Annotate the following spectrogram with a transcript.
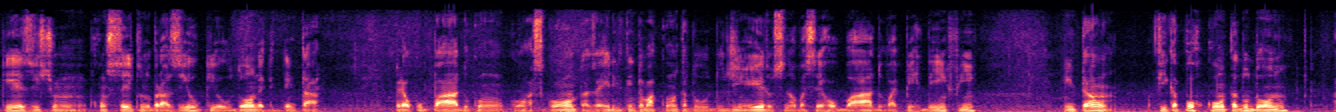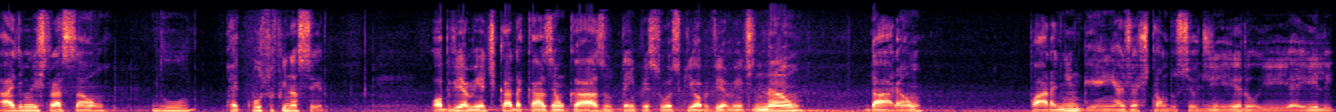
que existe um conceito no Brasil que o dono é que tem que estar preocupado com, com as contas, é ele que tem que tomar conta do, do dinheiro, senão vai ser roubado, vai perder, enfim. Então, fica por conta do dono a administração do recurso financeiro. Obviamente, cada caso é um caso, tem pessoas que obviamente não darão para ninguém a gestão do seu dinheiro e é ele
